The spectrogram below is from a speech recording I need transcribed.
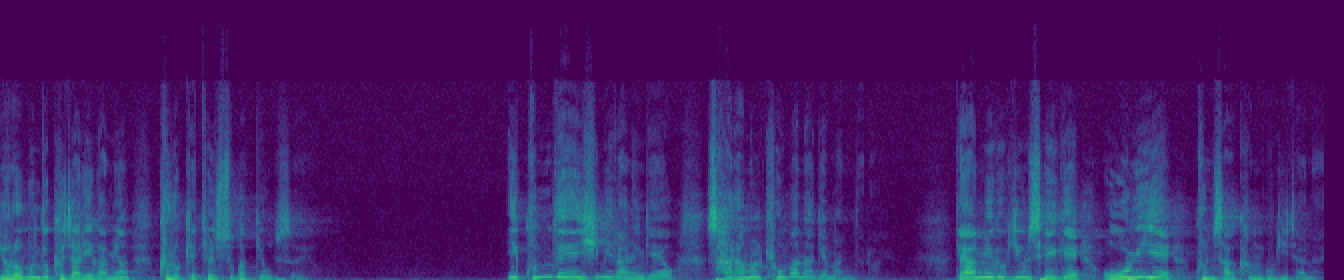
여러분도 그 자리에 가면 그렇게 될 수밖에 없어요. 이 군대의 힘이라는 게요, 사람을 교만하게 만들어요. 대한민국 지금 세계 5위의 군사 강국이잖아요.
